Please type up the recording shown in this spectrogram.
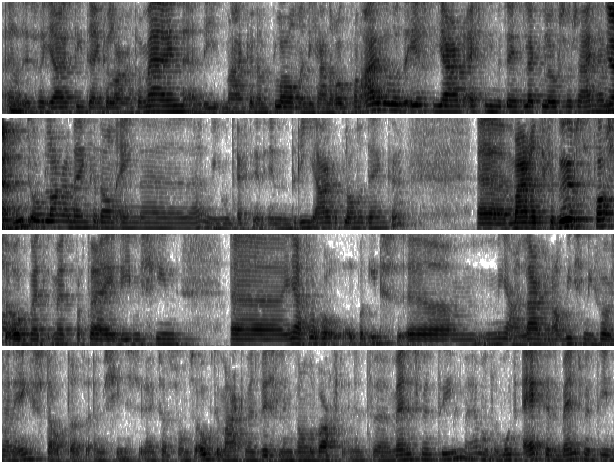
En is er juist, die denken lange termijn en die maken een plan en die gaan er ook van uit dat het eerste jaar echt niet meteen vlekkeloos zou zijn. En ja. je moet ook langer denken dan één, uh, je moet echt in, in drie jaar plannen denken. Uh, maar het gebeurt vast ook met, met partijen die misschien uh, ja, toch op een iets um, ja, lager ambitieniveau zijn ingestapt. Dat, en misschien is, heeft dat soms ook te maken met wisseling van de wacht in het uh, managementteam. Hè? Want er moet echt in het managementteam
